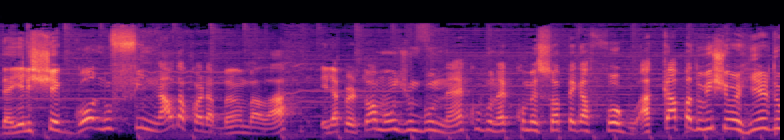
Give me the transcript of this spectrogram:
Daí ele chegou no final da corda bamba lá. Ele apertou a mão de um boneco, o boneco começou a pegar fogo. A capa do Wish You're Here do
